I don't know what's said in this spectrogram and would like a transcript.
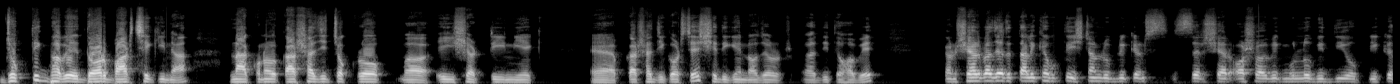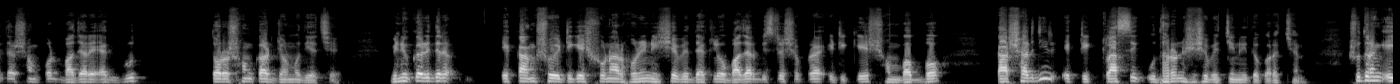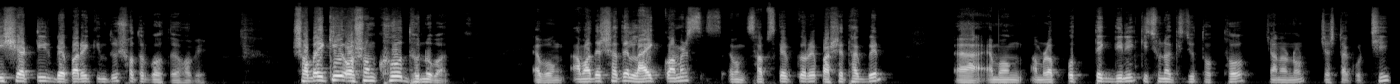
যৌক্তিকভাবে দর বাড়ছে কিনা, না কোনো কারসাজি চক্র এই শেয়ারটি নিয়ে কারসাজি করছে, সেদিকে নজর দিতে হবে। কারণ শেয়ার বাজারের তালিকাভুক্ত ইস্টার্ন লুব্রিক্যান্টসের শেয়ার অস্বাভাবিক মূল্য বৃদ্ধি ও বিক্রেতার সংকট বাজারে এক গুরুতর সংখ্যার জন্ম দিয়েছে। বিনিয়োগকারীদের একাংশ এটিকে সোনার হরিণ হিসেবে দেখলেও বাজার বিশ্লেষকরা এটিকে সম্ভাব্য কারসাজির একটি ক্লাসিক উদাহরণ হিসেবে চিহ্নিত করেছেন। সুতরাং এই শেয়ারটির ব্যাপারে কিন্তু সতর্ক হতে হবে। সবাইকে অসংখ্য ধন্যবাদ। এবং আমাদের সাথে লাইক কমেন্টস এবং সাবস্ক্রাইব করে পাশে থাকবেন। এবং আমরা প্রত্যেক দিনই কিছু না কিছু তথ্য জানানোর চেষ্টা করছি।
